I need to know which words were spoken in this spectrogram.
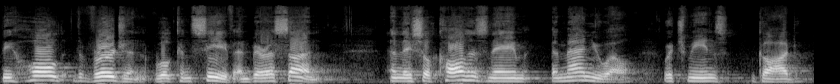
Behold, the virgin will conceive and bear a son, and they shall call his name Emmanuel, which means God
